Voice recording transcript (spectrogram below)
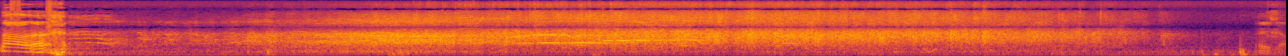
No. Uh, there you go.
